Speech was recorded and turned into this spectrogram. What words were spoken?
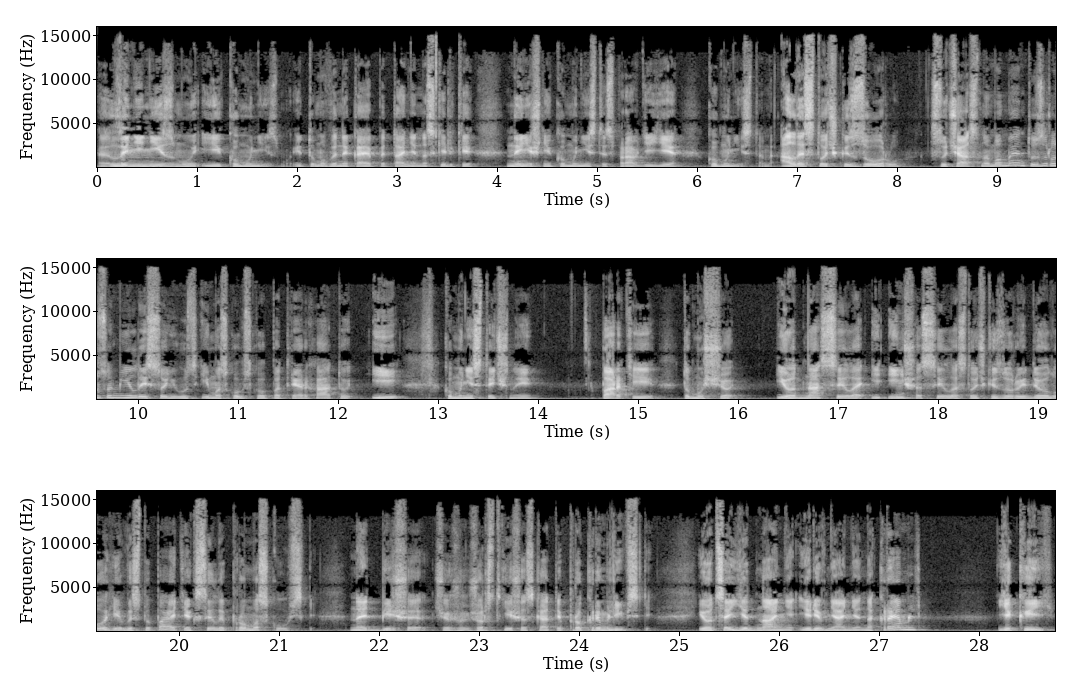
ленінізму і комунізму. І тому виникає питання, наскільки нинішні комуністи справді є комуністами. Але з точки зору сучасного моменту зрозумілий союз і московського патріархату, і комуністичної партії, тому що і одна сила, і інша сила з точки зору ідеології виступають як сили промосковські, навіть більше чи жорсткіше сказати, прокремлівські. І оце єднання і рівняння на Кремль, який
